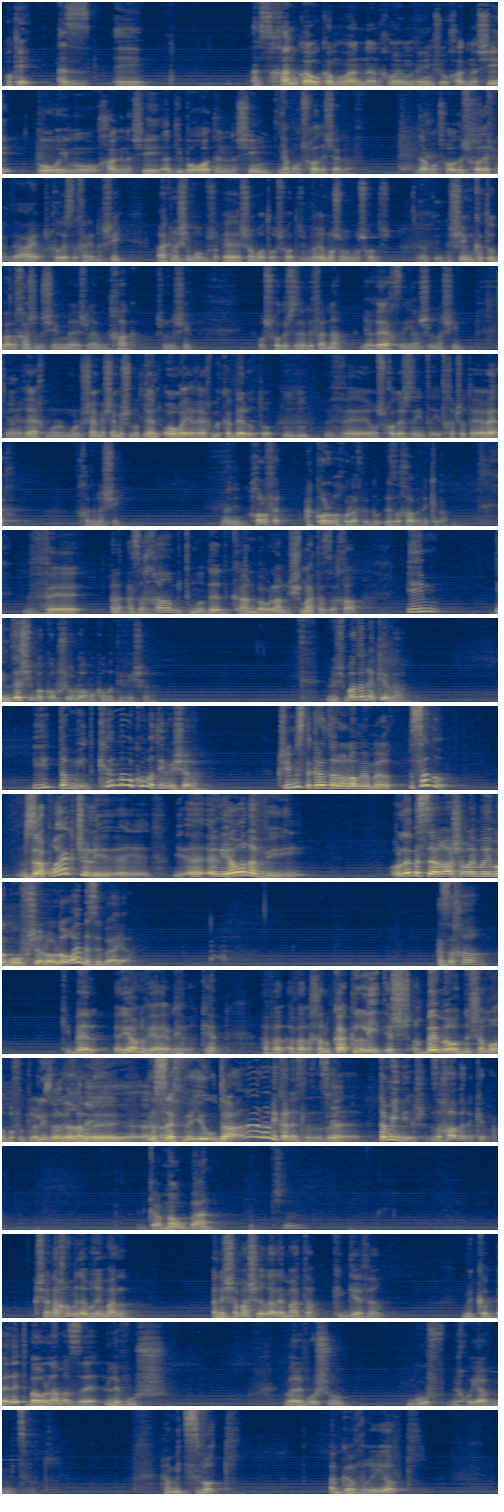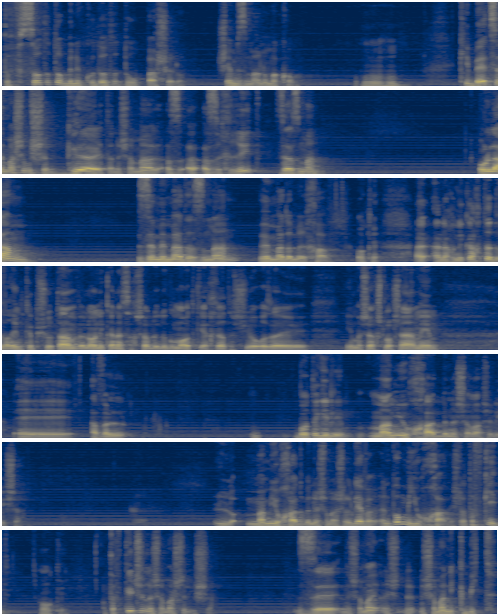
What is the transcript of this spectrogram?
אוקיי, אז, אה, אז חנוכה הוא כמובן, אנחנו מבינים שהוא חג נשי, פורים הוא חג נשי, הגיבורות הן נשים, גם ראש חודש אגב. גם ראש חודש. ראש חודש, ודאי, ראש חודש זה חג נשי. רק נשים אה, שומרות ראש חודש, גברים לא שומרים ראש חודש. אוקיי. נשים, כתוב בהלכה שנשים אה, יש להם חג של נשים. ראש חודש זה לבנה, ירח זה עניין של נשים. כן. ירח מול, מול שמש, שמש נותן אור, הירח מקבל אותו. וראש חודש זה הת- התחדשות הירח, חג נשי. מעניין. בכל אופן, הכל מחולק לזכר ונקבה. והזכר מתמודד כאן בעולם, נשמת הזכר, עם, עם זה שהיא מקום שהוא לא המקום הטבעי שלה. ונשמת הנקבה, היא תמיד כן במקום הטבעי שלה. כשהיא מסתכלת על העולם, היא אומרת, בסדר, זה הפרויקט שלי. אליהו הנביא עולה בסערה השמיים עם הגוף שלו, לא רואה בזה בעיה. הזכר קיבל, אליהו הנביא היה גבר, כן? אבל, אבל החלוקה כללית, יש הרבה מאוד נשמות, באופן כללי זה הולך על אני- אה, יוסף ויהודה, אה, לא ניכנס לזה, זה כן. תמיד יש, זכר ונקבה. נקרא מה הוא בן? כשאנחנו מדברים על הנשמה שירדה למטה כגבר, מקבלת בעולם הזה לבוש. והלבוש הוא גוף מחויב במצוות. המצוות הגבריות תופסות אותו בנקודות התורפה שלו, שהן זמן ומקום. כי בעצם מה שמשגע את הנשמה הז- הזכרית זה הזמן. עולם זה ממד הזמן וממד המרחב. אוקיי. אנחנו ניקח את הדברים כפשוטם ולא ניכנס עכשיו לדוגמאות, כי אחרת השיעור הזה יימשך שלושה ימים. אה, אבל בוא תגיד לי, מה מיוחד בנשמה של אישה? לא, מה מיוחד בנשמה של גבר? אין פה מיוחד, יש לה תפקיד. אוקיי. התפקיד של נשמה של אישה זה נשמה, נש, נשמה נקבית.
